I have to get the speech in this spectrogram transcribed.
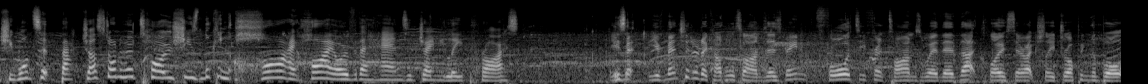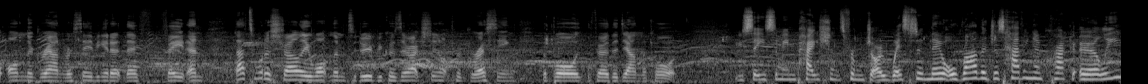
She wants it back just on her toes. She's looking high, high over the hands of Jamie Lee Price. You've, you've mentioned it a couple of times. There's been four different times where they're that close, they're actually dropping the ball on the ground, receiving it at their feet. And that's what Australia want them to do because they're actually not progressing the ball further down the court. You see some impatience from Jo Weston there, or rather just having a crack early.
